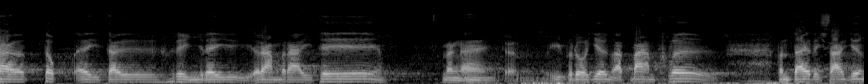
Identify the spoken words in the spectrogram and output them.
កើតទុកអីទៅរីងរៃរ៉ាំរៃទេហ្នឹងឯងពីព្រោះយើងអត់បានធ្វើប៉ុន្តែដោយសារយើង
